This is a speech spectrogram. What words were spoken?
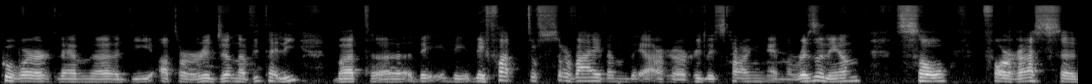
poorer than uh, the other region of Italy, but uh, they, they, they fought to survive and they are really strong and resilient. So for us, uh,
